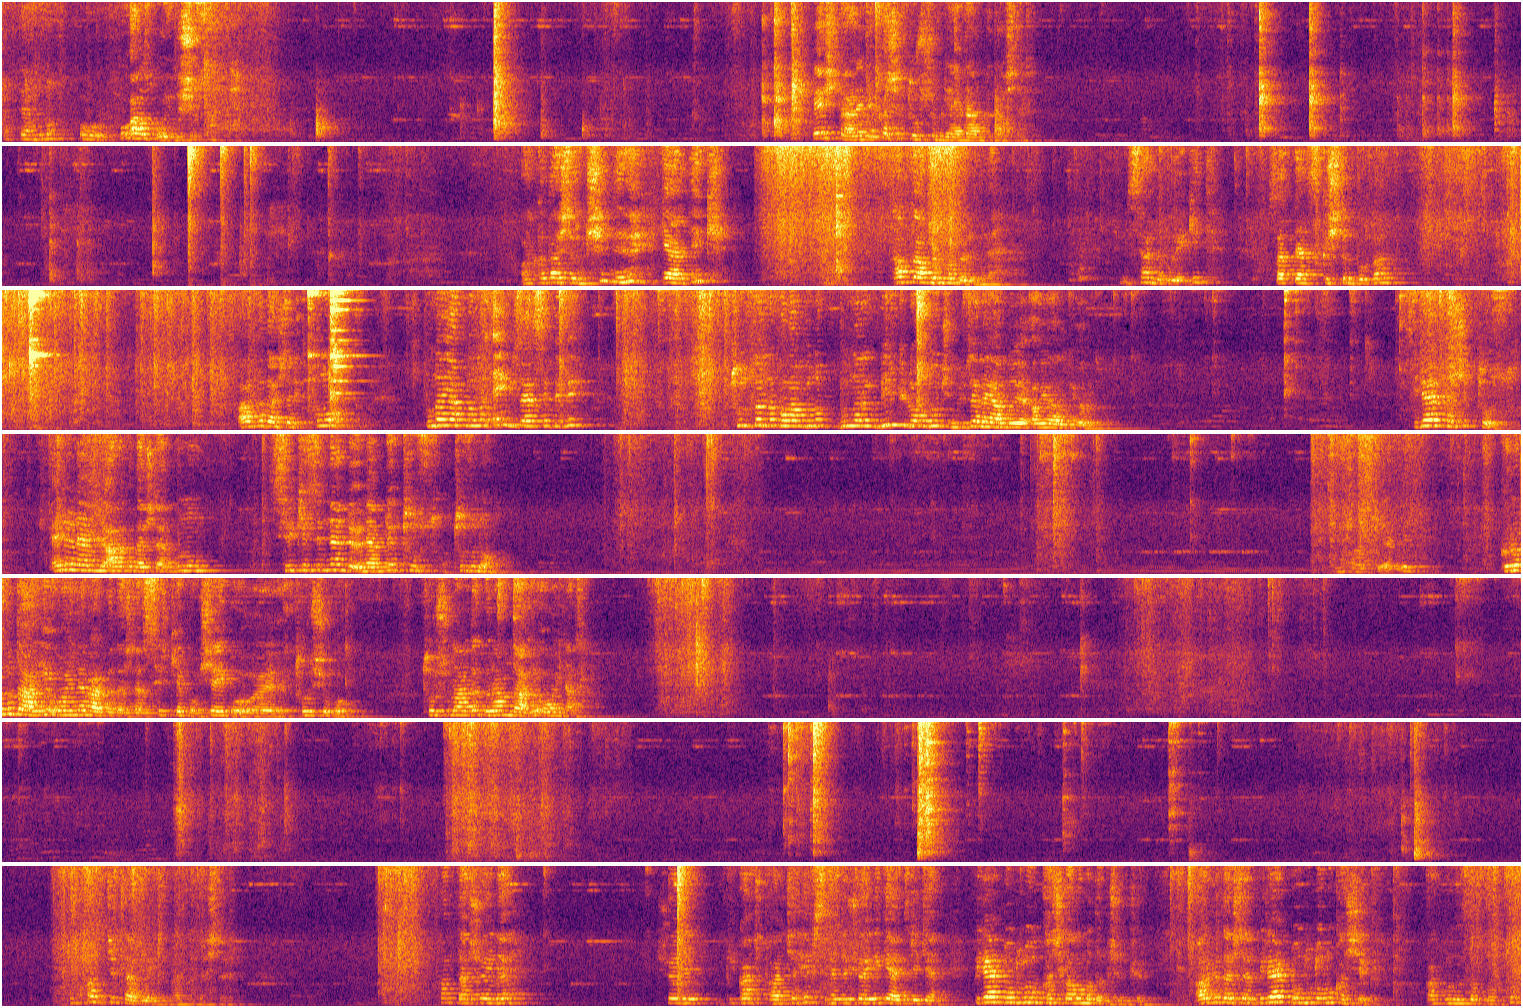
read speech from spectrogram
Zaten bunu bu az koymuşuz zaten. Beş tane de kaşık turşum geldi arkadaşlar. Arkadaşlarım şimdi geldik tatlandırma bölümüne. Şimdi sen de buraya git. Zaten sıkıştım burada. Arkadaşlar bunu buna yapmamın en güzel sebebi tuzlarını falan bunu bunların bir kilo olduğu için güzel ayarlı, ayarlıyorum. Birer kaşık tuz. En önemli arkadaşlar bunun sirkesinden de önemli tuz. Tuzunu. Az geldi. Gramı dahi oynar arkadaşlar. Sirke bu, şey bu, e, turşu bu. Turşularda gram dahi oynar. Azıcık daha koyacağım arkadaşlar. Hatta şöyle şöyle birkaç parça hepsine de şöyle geldireceğim. Birer dolu dolu kaşık alamadım çünkü. Arkadaşlar birer dolu dolu kaşık. Aklınızda bulunsun.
